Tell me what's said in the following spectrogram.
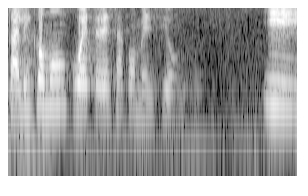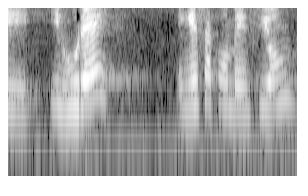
salí como un cohete de esa convención y, juré en esa convención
